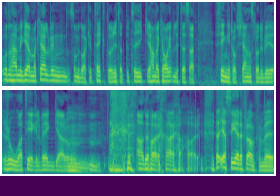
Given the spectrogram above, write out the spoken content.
Och den här Miguel McKelvin som är då arkitekt och ritat butiker, han verkar ha lite så här fingertoppskänsla och det blir råa tegelväggar. Och, mm. Ja, du hör. Ja, jag hör. Jag, jag ser det framför mig.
